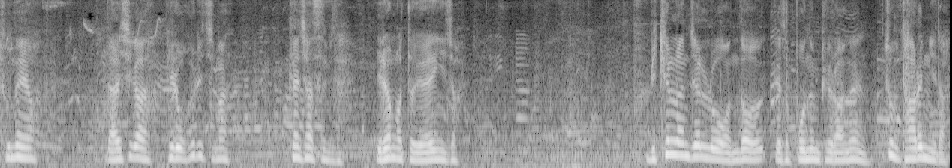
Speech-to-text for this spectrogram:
좋네요. 날씨가 비록 흐리지만 괜찮습니다. 이런 것도 여행이죠. 미켈란젤로 언덕에서 보는 뷰랑은 좀 다릅니다.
